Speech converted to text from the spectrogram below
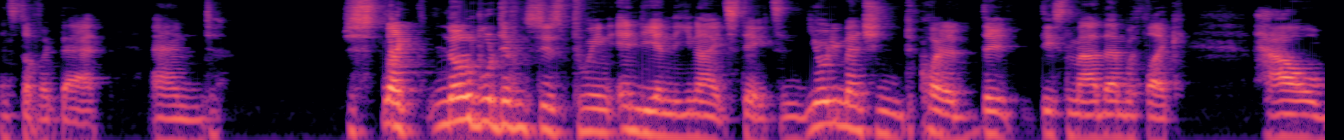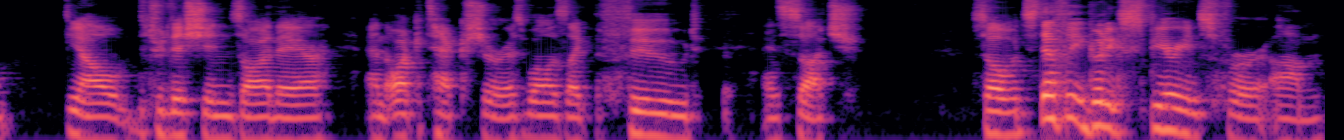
and stuff like that, and just like notable differences between India and the United States. And you already mentioned quite a de- decent amount of them with like how you know the traditions are there and the architecture as well as like the food and such. So it's definitely a good experience for um,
